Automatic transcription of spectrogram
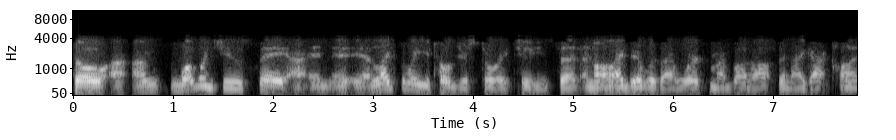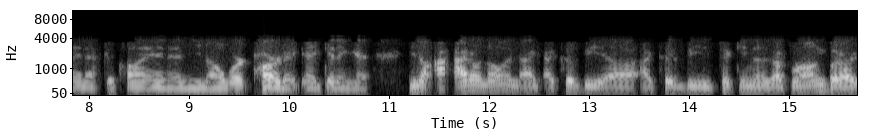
so, uh, um, what would you say? Uh, and, and I like the way you told your story too. You said, and all I did was I worked my butt off, and I got client after client, and you know worked hard at, at getting it. You know, I, I don't know, and I, I could be uh, I could be picking it up wrong, but are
